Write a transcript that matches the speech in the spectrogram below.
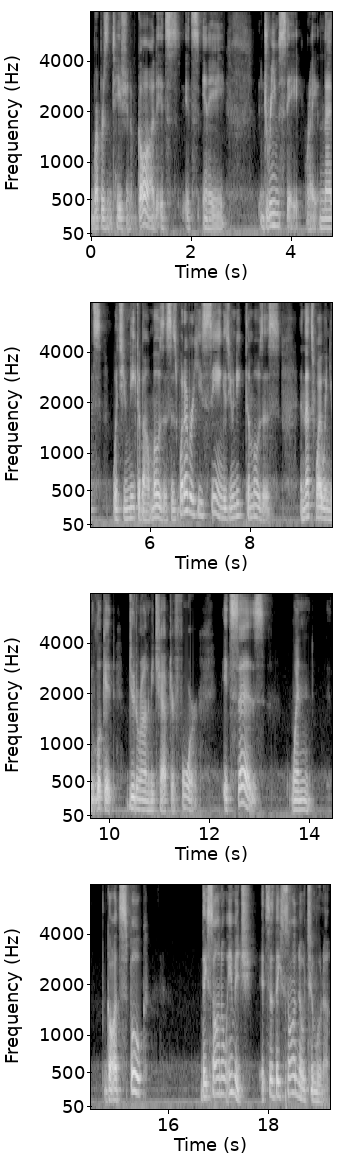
representation of God. It's it's in a dream state, right? And that's what's unique about Moses is whatever he's seeing is unique to Moses. And that's why when you look at Deuteronomy chapter 4, it says when God spoke, they saw no image. It says they saw no tamuna.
